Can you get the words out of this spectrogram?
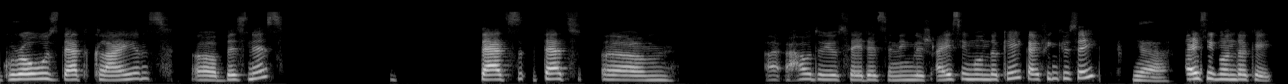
grows that client's uh, business that's that's um uh, how do you say this in english? Icing on the cake i think you say yeah. Icing on the cake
